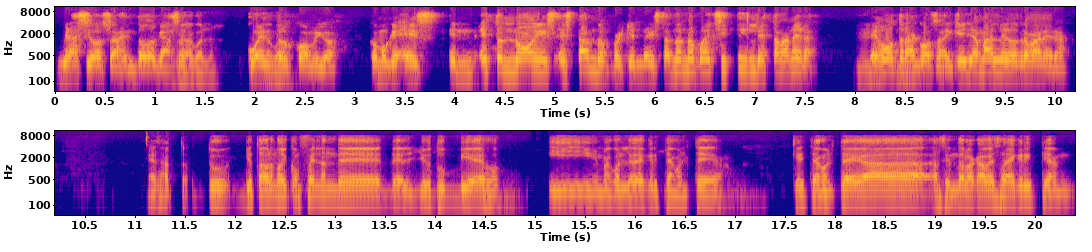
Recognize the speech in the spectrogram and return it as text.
graciosas en todo Estoy de caso, acuerdo. cuentos acuerdo. cómicos. Como que es, en- esto no es stand-up porque el stand-up no puede existir de esta manera. Es otra cosa, hay que llamarle de otra manera. Exacto. Tú, yo estaba hablando hoy con Fernán de- del YouTube viejo y me acordé de Cristian Ortega. Cristian Ortega, haciendo la cabeza de Cristian,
